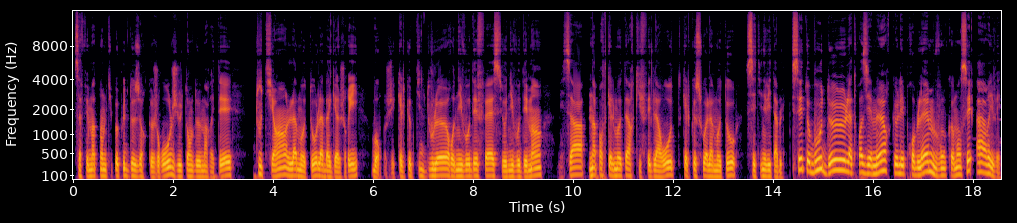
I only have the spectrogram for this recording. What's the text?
Ça fait maintenant un petit peu plus de deux heures que je roule, j'ai eu le temps de m'arrêter. Tout tient, la moto, la bagagerie. Bon, j'ai quelques petites douleurs au niveau des fesses et au niveau des mains, mais ça, n'importe quel motard qui fait de la route, quelle que soit la moto, c'est inévitable. C'est au bout de la troisième heure que les problèmes vont commencer à arriver.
